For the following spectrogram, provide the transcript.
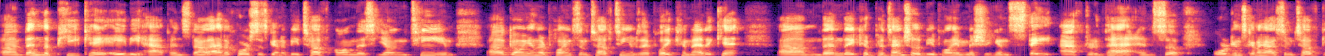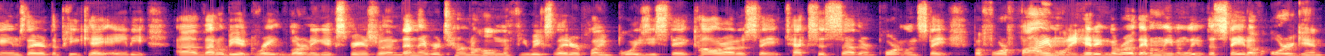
Uh, then the PK 80 happens. Now that, of course, is going to be tough on this young team. Uh, going in there playing some tough teams. They play Connecticut. Um, then they could potentially be playing Michigan State after that. And so Oregon's going to have some tough games there at the PK 80. Uh, that'll be a great learning experience for them. Then they return home a few weeks later playing Boise State, Colorado State, Texas Southern, Portland State before finally hitting the road. They don't even leave the state of Oregon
